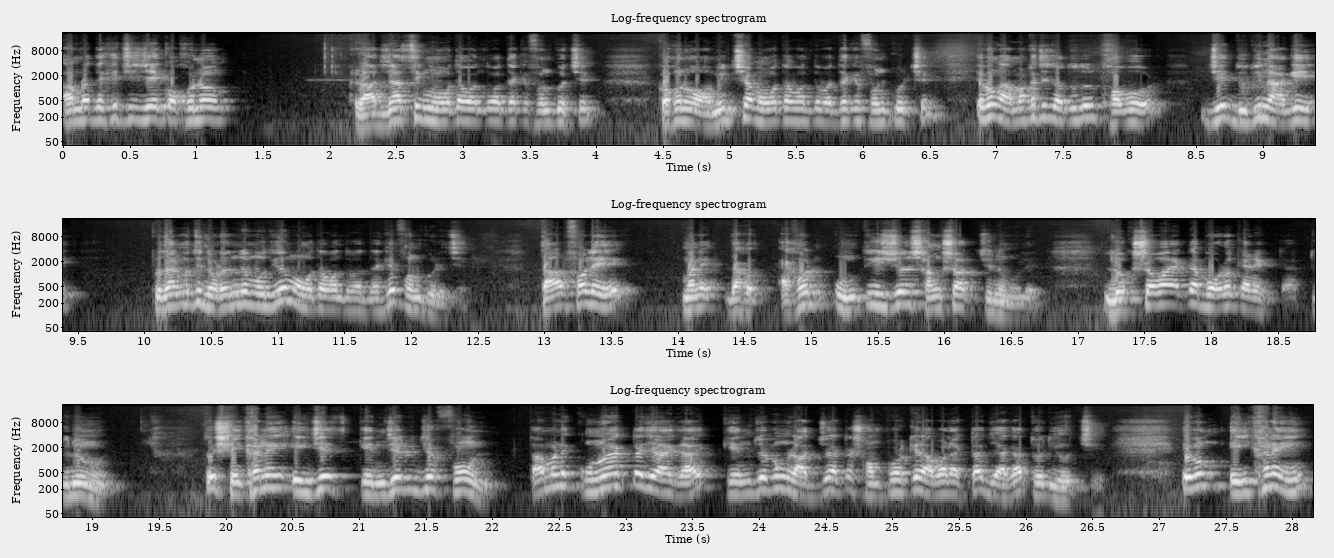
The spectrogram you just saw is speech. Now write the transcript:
আমরা দেখেছি যে কখনো রাজনাথ সিং মমতা বন্দ্যোপাধ্যায়কে ফোন করছেন, কখনো অমিত শাহ মমতা বন্দ্যোপাধ্যায়কে ফোন করছেন এবং আমার কাছে যতদূর খবর যে দুদিন আগে প্রধানমন্ত্রী নরেন্দ্র মোদীও মমতা বন্দ্যোপাধ্যায়কে ফোন করেছেন। তার ফলে মানে দেখো এখন উনত্রিশ জন সাংসদ তৃণমূলের লোকসভা একটা বড় ক্যারেক্টার তৃণমূল। তো সেখানে এই যে কেন্দ্রের যে ফোন তার মানে কোনো একটা জায়গায় কেন্দ্র এবং রাজ্য একটা সম্পর্কের আবার একটা জায়গা তৈরি হচ্ছে। এবং এইখানেই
